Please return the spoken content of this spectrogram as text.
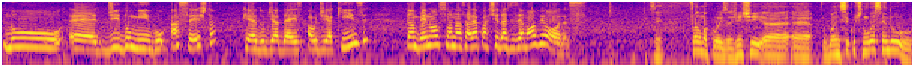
no, é, de domingo a sexta, que é do dia 10 ao dia 15, também no Alcione Nazaré a partir das 19 horas. Sim. Fala uma coisa, a gente, é, é, o Guarnici continua sendo,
